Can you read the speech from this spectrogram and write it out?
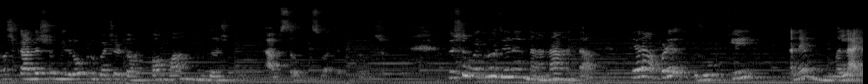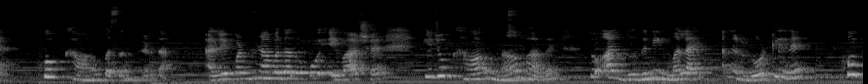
નમસ્કાર દર્શક મિત્રો, ખબર છે. ડોટ કોમમાં હું દર્શક આપ સૌનું સ્વાગત કરું છું. દર્શક મિત્રો, જ્યારે નાના હતા, ત્યારે આપણે રોટલી અને મલાઈ ખૂબ ખાવાનું પસંદ કરતા. આજે પણ ઘણા બધા લોકો એવા છે કે જો ખાવાનું ન ભાવે, તો આ દૂધની મલાઈ અને રોટલીને ખૂબ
